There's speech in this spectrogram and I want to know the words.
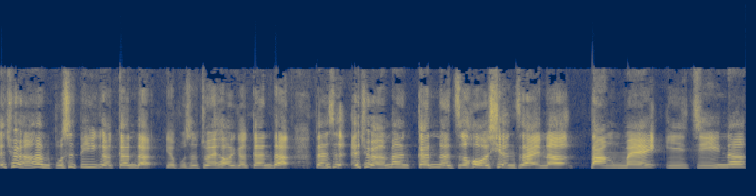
H&M 不是第一个跟的，也不是最后一个跟的，但是 H&M 跟了之后，现在呢，党媒以及呢。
